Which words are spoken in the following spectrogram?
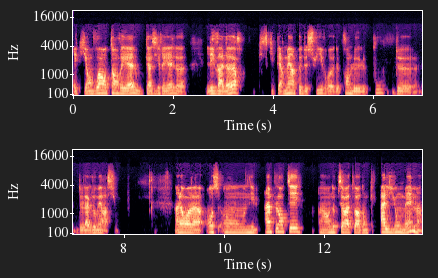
et qui envoient en temps réel ou quasi réel euh, les valeurs, ce qui permet un peu de suivre, de prendre le, pouls de, l'agglomération. Alors, euh, on, est implanté en observatoire donc à Lyon même,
